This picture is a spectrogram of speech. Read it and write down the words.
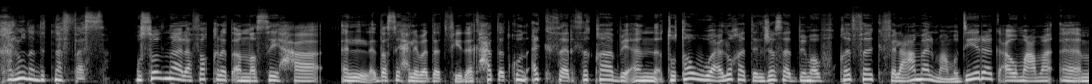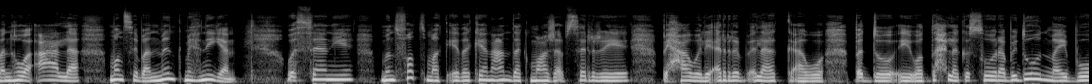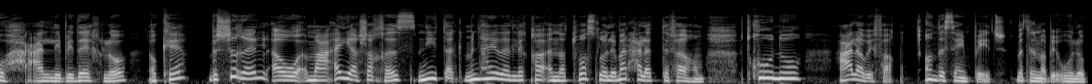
خلونا نتنفس. وصلنا لفقرة النصيحة النصيحة اللي بدها تفيدك حتى تكون أكثر ثقة بأن تطوع لغة الجسد بموقفك في العمل مع مديرك أو مع من هو أعلى منصبا منك مهنيا والثاني من فطمك إذا كان عندك معجب سري بحاول يقرب لك أو بده يوضح لك الصورة بدون ما يبوح عن اللي بداخله أوكي؟ بالشغل أو مع أي شخص نيتك من هذا اللقاء أن توصلوا لمرحلة تفاهم تكونوا على وفاق on the same page مثل ما بيقولوا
